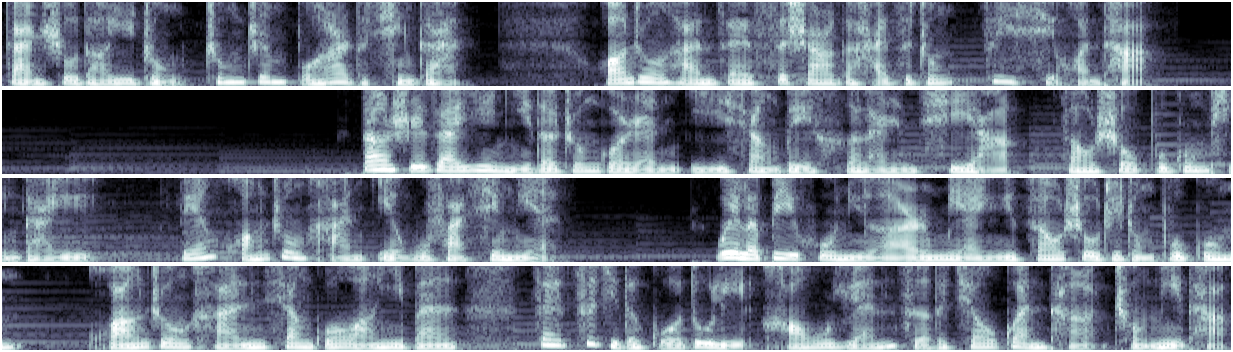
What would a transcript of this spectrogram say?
感受到一种忠贞不二的情感。黄仲涵在四十二个孩子中最喜欢他。当时在印尼的中国人一向被荷兰人欺压，遭受不公平待遇，连黄仲涵也无法幸免。为了庇护女儿免于遭受这种不公。黄仲涵像国王一般，在自己的国度里毫无原则地娇惯他、宠溺他，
